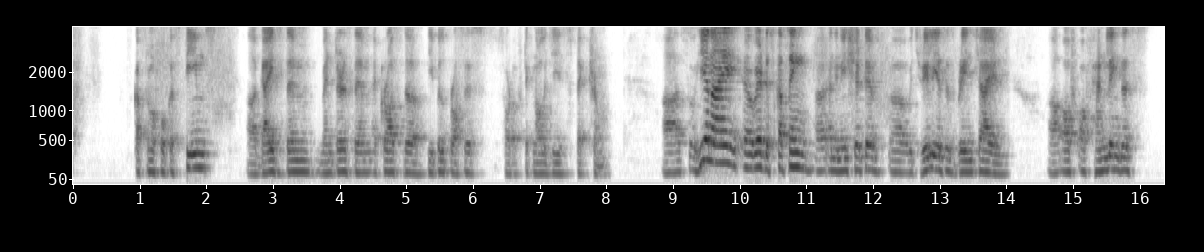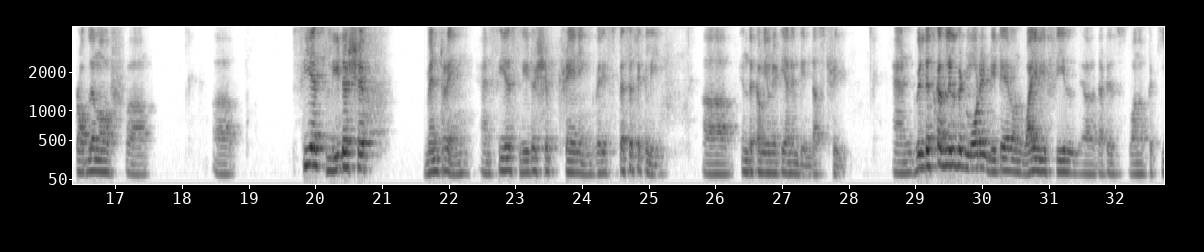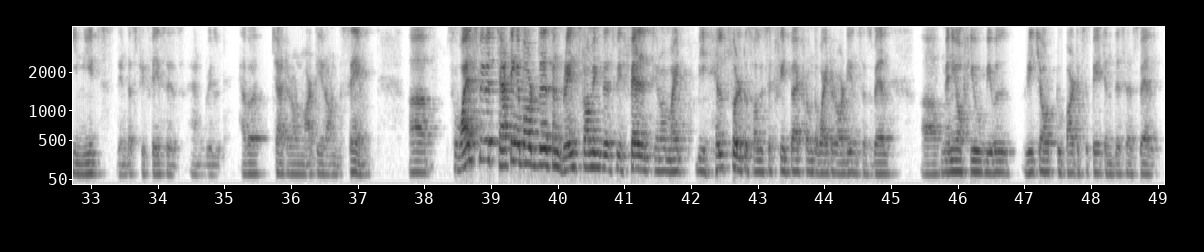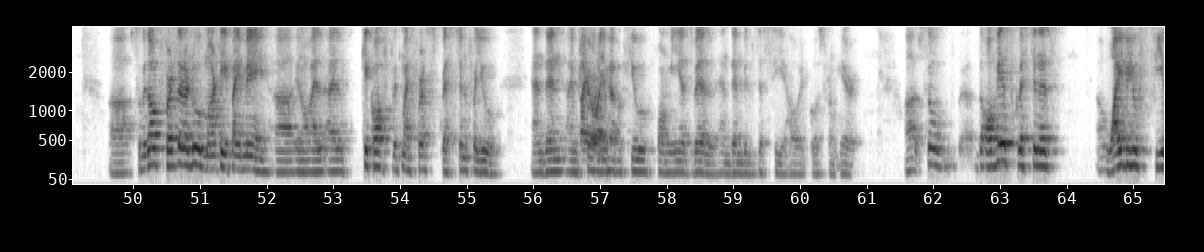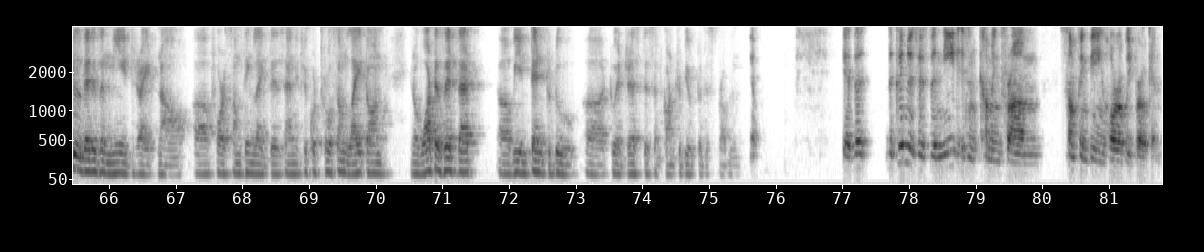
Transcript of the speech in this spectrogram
customer focused teams uh, guides them mentors them across the people process sort of technology spectrum uh, so he and i uh, were discussing uh, an initiative which really is his brainchild of, of handling this problem of cs leadership mentoring and CS leadership training very specifically uh, in the community and in the industry. And we'll discuss a little bit more in detail on why we feel uh, that is one of the key needs the industry faces. And we'll have a chat around Marty around the same. Uh, so whilst we were chatting about this and brainstorming this, we felt you know might be helpful to solicit feedback from the wider audience as well. Uh, many of you we will reach out to participate in this as well. Uh, so without further ado, Marty, if I may, uh, you know, I'll, I'll kick off with my first question for you. And then I'm By sure you have a few for me as well. And then we'll just see how it goes from here. Uh, so the obvious question is, uh, why do you feel there is a need right now uh, for something like this? And if you could throw some light on, you know, what is it that we intend to do to address this and contribute to this problem? Yep. Yeah, the, the good news is the need isn't coming from something being horribly broken.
